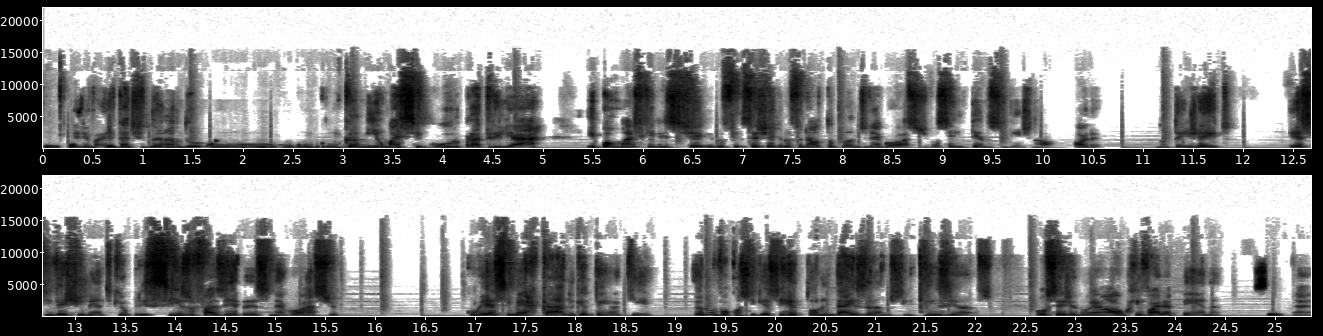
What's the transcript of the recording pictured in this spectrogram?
ele está te dando um, um, um, caminho mais seguro para trilhar. E por mais que ele chegue no, você chegue no final do teu plano de negócios, você entenda o seguinte: não, olha, não tem jeito. Esse investimento que eu preciso fazer para esse negócio, com esse mercado que eu tenho aqui, eu não vou conseguir esse retorno em 10 anos, em 15 anos. Ou seja, não é algo que vale a pena. Sim. Né?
